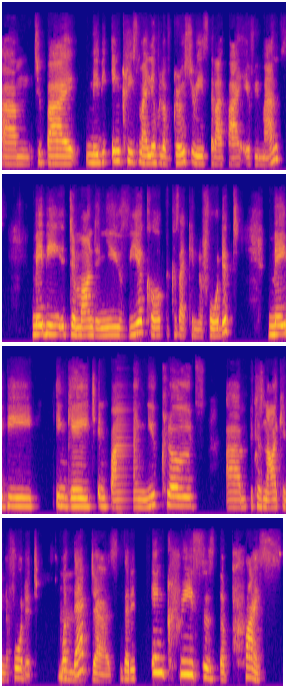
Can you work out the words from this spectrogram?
um, to buy, maybe increase my level of groceries that I buy every month. Maybe demand a new vehicle because I can afford it. Maybe engage in buying new clothes um, because now I can afford it. Mm. What that does that it increases the price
